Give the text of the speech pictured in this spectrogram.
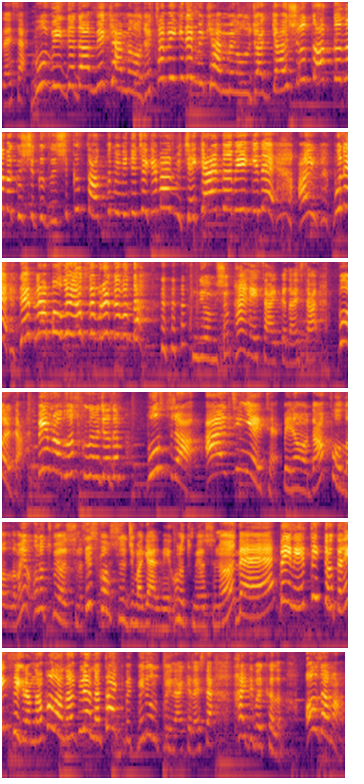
Arkadaşlar. Bu videoda mükemmel olacak. Tabii ki de mükemmel olacak ya. Şunun tatlılığına bakın şu kızın. Şu kız tatlı bir video çekemez mi? Çeker tabii ki de. Ay bu ne? Deprem mi oluyor yoksa bırakımın da? diyormuşum. Her neyse arkadaşlar. Bu arada benim Roblox kullanıcı adım Busra Altin YT. Beni oradan followlamayı unutmuyorsunuz. Discord sunucuma gelmeyi unutmuyorsunuz. Ve beni TikTok'tan, Instagram'dan falandan filandan takip etmeyi unutmayın arkadaşlar. Hadi bakalım. O zaman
